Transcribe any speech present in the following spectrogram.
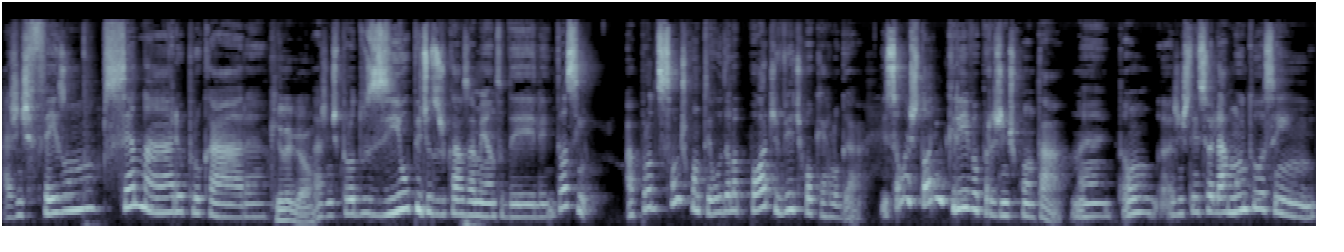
a gente fez um cenário pro cara. Que legal. A gente produziu o pedido de casamento dele. Então, assim, a produção de conteúdo ela pode vir de qualquer lugar. Isso é uma história incrível pra gente contar, né? Então, a gente tem esse olhar muito, assim,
